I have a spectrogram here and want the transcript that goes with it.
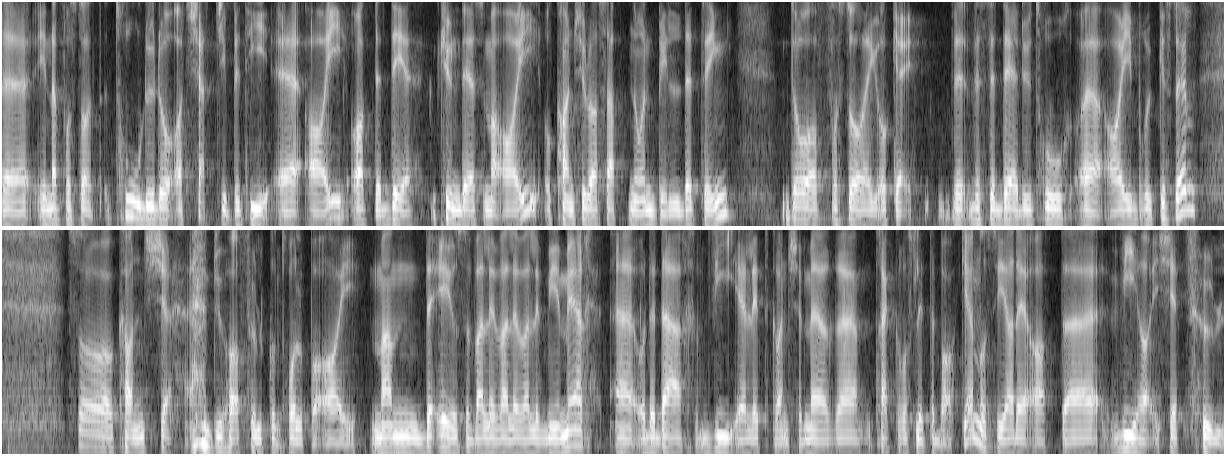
uh, innforstått Tror du da at ChatGPT er AI, og at det er det, kun det som er AI, og kanskje du har sett noen bildeting? Da forstår jeg OK. Hvis det er det du tror AI brukes til, så kanskje du har full kontroll på AI. Men det er jo så veldig veldig, veldig mye mer, eh, og det er der vi er litt kanskje mer eh, trekker oss litt tilbake igjen og sier det at eh, vi har ikke full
